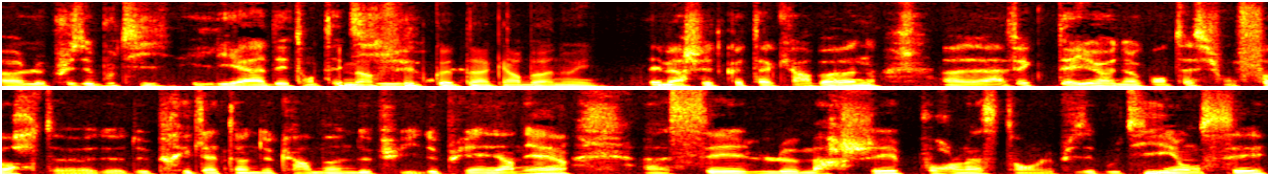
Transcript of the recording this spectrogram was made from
le plus abouti. Il y a des tentatives. Marché de quota carbone, oui des marchés de quotas carbone, euh, avec d'ailleurs une augmentation forte de, de, prix de la tonne de carbone depuis depuis l'année dernière. Euh, c'est le marché pour l'instant le plus abouti et on sait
